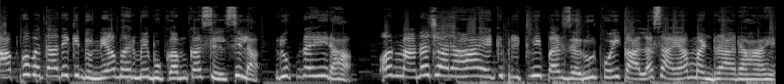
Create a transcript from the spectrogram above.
आपको बता दें कि दुनिया भर में भूकंप का सिलसिला रुक नहीं रहा और माना जा रहा है कि पृथ्वी पर ज़रूर कोई काला साया मंडरा रहा है।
